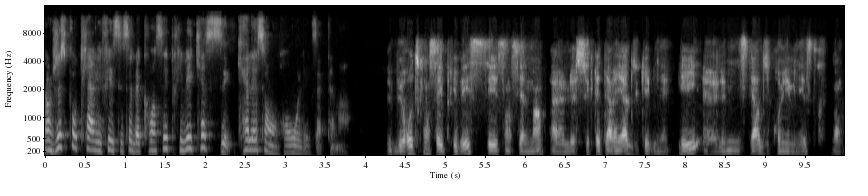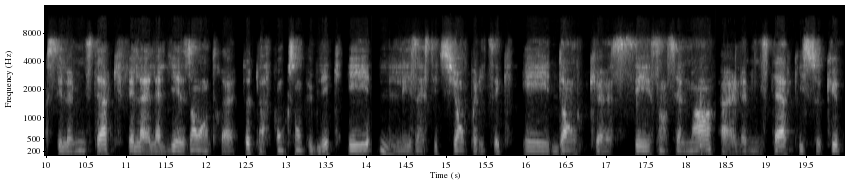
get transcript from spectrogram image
Donc, juste pour clarifier, c'est ça, le conseil privé, quel est son rôle exactement? Le bureau du conseil privé, c'est essentiellement euh, le secrétariat du cabinet et euh, le ministère du premier ministre. Donc, c'est le ministère qui fait la, liaison entre toute la fonction publique et les institutions politiques. Et donc, euh, c'est essentiellement le ministère qui s'occupe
